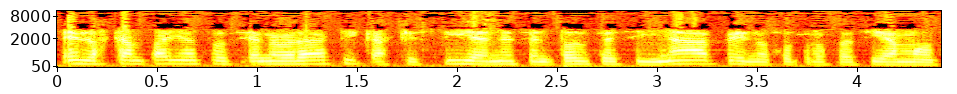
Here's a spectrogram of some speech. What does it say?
en las campañas oceanográficas que sí, en ese entonces INAPE, nosotros hacíamos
